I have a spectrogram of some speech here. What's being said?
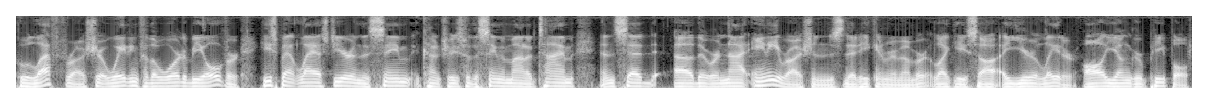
who left Russia waiting for the war to be over. He spent last year in the same countries for the same amount of time and said uh, there were not any Russians that he can remember like he saw a year later, all younger people.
